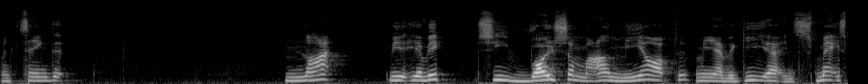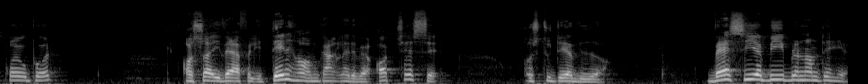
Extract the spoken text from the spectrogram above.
men tænkte, nej, jeg vil ikke sige voldsomt meget mere om det, men jeg vil give jer en smagsprøve på det. Og så i hvert fald i denne her omgang, lad det være op til os selv at studere videre. Hvad siger Bibelen om det her?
